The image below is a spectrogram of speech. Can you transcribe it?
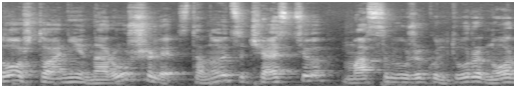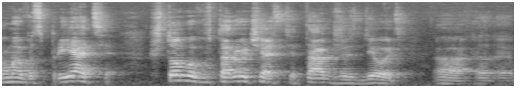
то, что они нарушили, становится частью массовой уже культуры, нормы восприятия. Чтобы во второй части также сделать, э, э,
